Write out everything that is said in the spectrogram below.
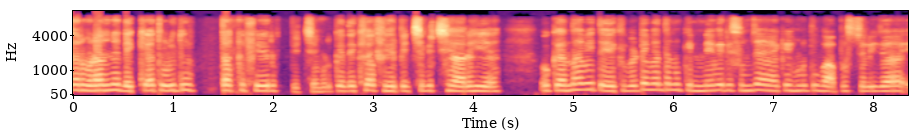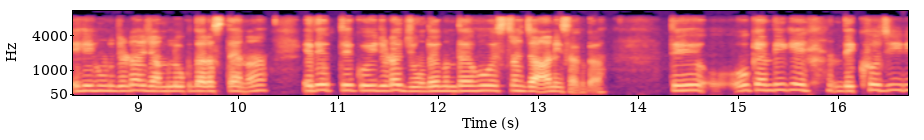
ਧਰਮਰਾਜ ਨੇ ਦੇਖਿਆ ਥੋੜੀ ਦੂਰ ਤੱਕ ਫਿਰ ਪਿੱਛੇ ਮੁੜ ਕੇ ਦੇਖਿਆ, ਫਿਰ ਪਿੱਛੇ ਪਿੱਛੇ ਆ ਰਹੀ ਹੈ। ਉਹ ਕਹਿੰਦਾ ਵੀ ਦੇਖ ਬੇਟੇ, ਮੈਂ ਤੈਨੂੰ ਕਿੰਨੇ ਵਾਰੀ ਸਮਝਾਇਆ ਕਿ ਹੁਣ ਤੂੰ ਵਾਪਸ ਚਲੀ ਜਾ। ਇਹ ਹੁਣ ਜਿਹੜਾ ਯਮਲੋਕ ਦਾ ਰਸਤਾ ਹੈ ਨਾ, ਇਹਦੇ ਉੱਤੇ ਕੋਈ ਜਿਹੜਾ ਜਿਉਂਦਾ ਬੰਦਾ ਉਹ ਇਸ ਤਰ੍ਹਾਂ ਜਾ ਨਹੀਂ ਸਕਦਾ। ਤੇ ਉਹ ਕਹਿੰਦੀ ਕਿ ਦੇਖੋ ਜੀ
